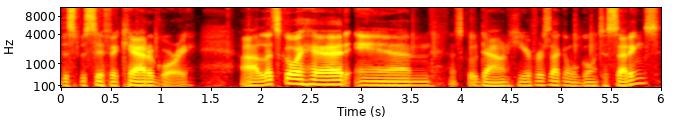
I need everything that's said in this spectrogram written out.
the specific category. Uh, let's go ahead and let's go down here for a second. We'll go into settings.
